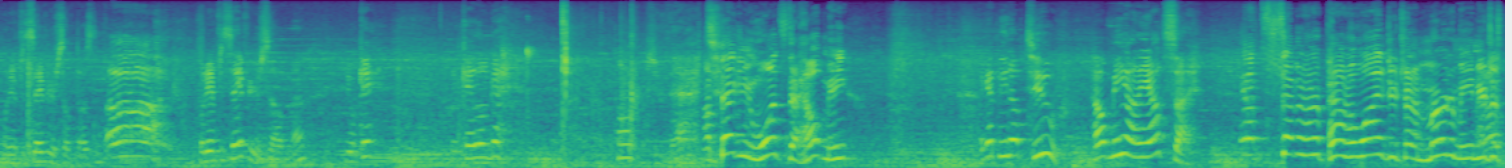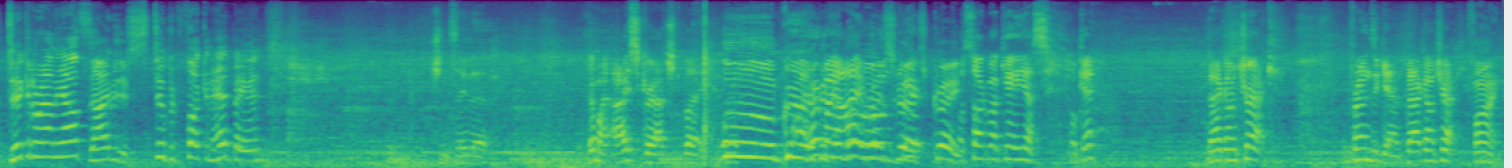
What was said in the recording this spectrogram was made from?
What do you have to say for yourself, Dustin? Ah! What do you have to say for yourself, man? You okay? You okay, little guy? Don't do that. I'm begging you once to help me. I got beat up too. Help me on the outside. You got a 700 pound Hawaiian dude trying to murder me and you're Uh-huh. just dicking around the outside with your stupid fucking headband. Shouldn't say that. Got my eye scratched by. Oh, I'm great. I hurt my eye, bro. scratch. Great. Let's talk about KES, okay? Back on track. Friends again. Back on track. Fine.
